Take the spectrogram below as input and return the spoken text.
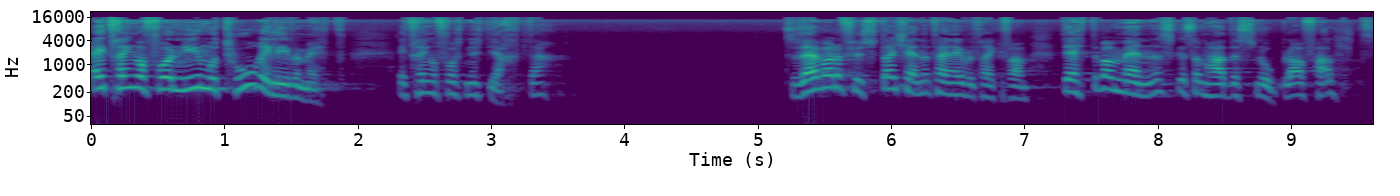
Jeg trenger å få en ny motor i livet mitt. Jeg trenger å få et nytt hjerte. Så Det var det første kjennetegnet jeg vil trekke fram. Dette var mennesker som hadde snubla og falt.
